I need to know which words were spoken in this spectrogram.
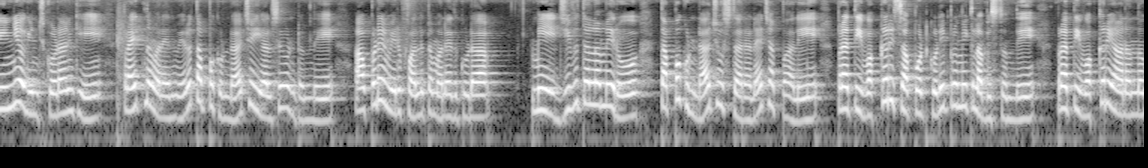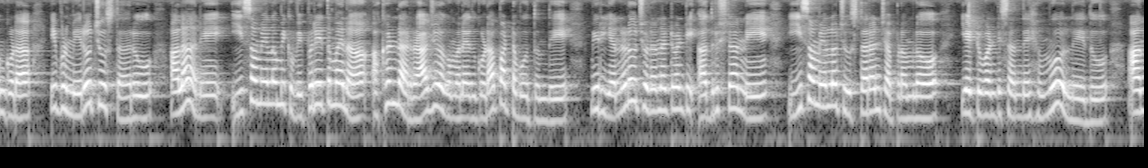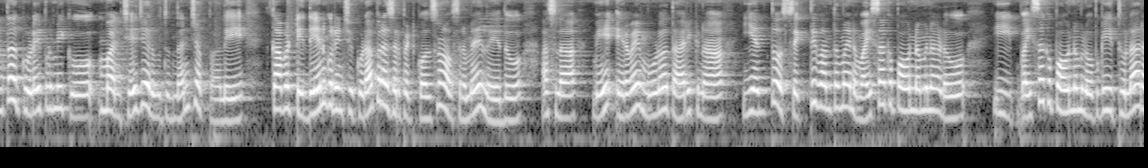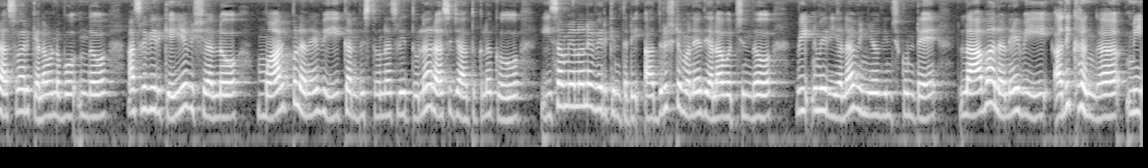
వినియోగించుకోవడానికి ప్రయత్నం అనేది మీరు తప్పకుండా చేయాల్సి ఉంటుంది. అప్పుడే మీరు ఫలితం అనేది కూడా మీ జీవితంలో మీరు తప్పకుండా చూస్తారనే చెప్పాలి. ప్రతి ఒక్కరి సపోర్ట్ కూడా ఇప్పుడు మీకు లభిస్తుంది. ప్రతి ఒక్కరి ఆనందం కూడా ఇప్పుడు మీరు చూస్తారు. అలానే ఈ సమయంలో మీకు విపరీతమైన అఖండ రాజయోగం అనేది కూడా పట్టబోతుంది. మీరు ఎన్నడూ చూడనటువంటి అదృష్టాన్ని ఈ సమయంలో చూస్తారని చెప్పడంలో ఎటువంటి సందేహము లేదు. అంతా కూడా ఇప్పుడు మీకు మంచే జరుగుతుందని చెప్పాలి. కాబట్టి దేని గురించి కూడా ప్రెజర్ పెట్టుకోవాల్సిన అవసరమే లేదు. అసలు మే ఇరవై మూడో తారీఖున ఎంతో శక్తివంతమైన వైశాఖ పౌర్ణమి నాడు ఈ వైశాఖ పౌర్ణమి లోపుగా ఈ తులారాశి వారికి ఎలా ఉండబోతుందో అసలు వీరికి ఏ విషయాల్లో మార్పులు అనేవి కనిపిస్తున్నాయి అసలు ఈ తులారాశి జాతకులకు ఈ సమయంలోనే వీరికి ఇంతటి అదృష్టం అనేది ఎలా వచ్చిందో వీటిని మీరు ఎలా వినియోగించుకుంటే లాభాలు అనేవి అధికంగా మీ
